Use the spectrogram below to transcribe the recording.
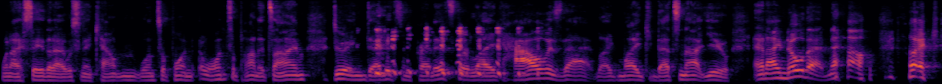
when I say that I was an accountant once upon once upon a time doing debits and credits. They're like, how is that? Like, Mike, that's not you. And I know that now. like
